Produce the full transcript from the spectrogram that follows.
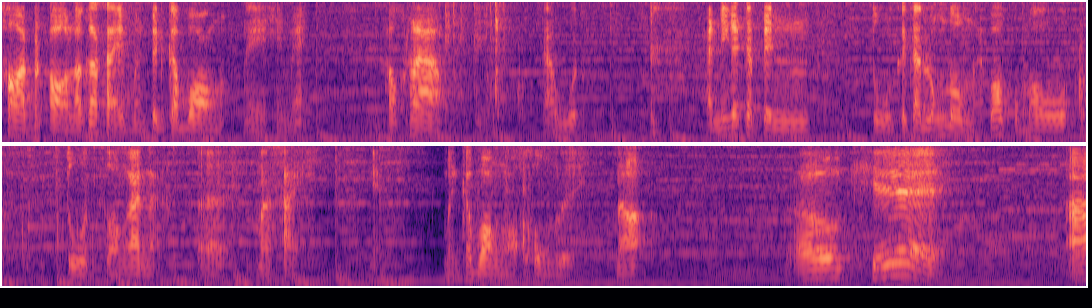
ถอดมันออกแล้วก็ใส่เหมือนเป็นกระบองนี่เห็นไหมคร่าวๆอาวุธ อันนี้ก็จะเป็นตูดก็จะโล่งๆน่อยเพราะผมเอา ตูดสองอันอะเออมาใส่เนี่ยเหมือนกระบองหงอคงเลยเนาะโอเคอ่า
